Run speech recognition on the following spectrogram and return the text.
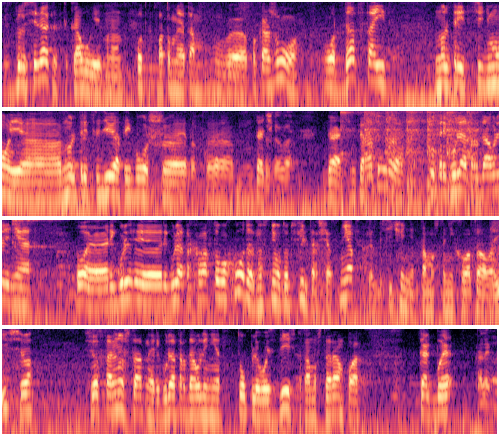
То есть дросселя как таковые. блин. Фотка потом я там э, покажу. Вот дат стоит. 037, э, 039 Bosch э, этот э, датчик. ТТВ. Да, температура. Тут регулятор давления. Ой, э, регуля- э, регулятор холостого хода, но с него тут фильтр сейчас нет, как бы сечения, потому что не хватало, и все. Все остальное штатное. Регулятор давления топлива здесь, потому что рампа как бы Коллектор.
